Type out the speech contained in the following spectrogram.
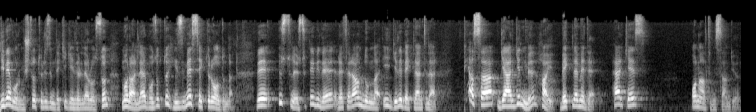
dibe vurmuştu. Turizmdeki gelirler olsun, moraller bozuktu hizmet sektörü olduğundan. Ve üstüne üstlük de bir de referandumla ilgili beklentiler. Piyasa gergin mi? Hayır. Beklemede. Herkes 16 Nisan diyor.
